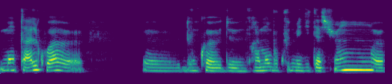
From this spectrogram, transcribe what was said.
mentale, quoi. donc, de vraiment beaucoup de méditation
